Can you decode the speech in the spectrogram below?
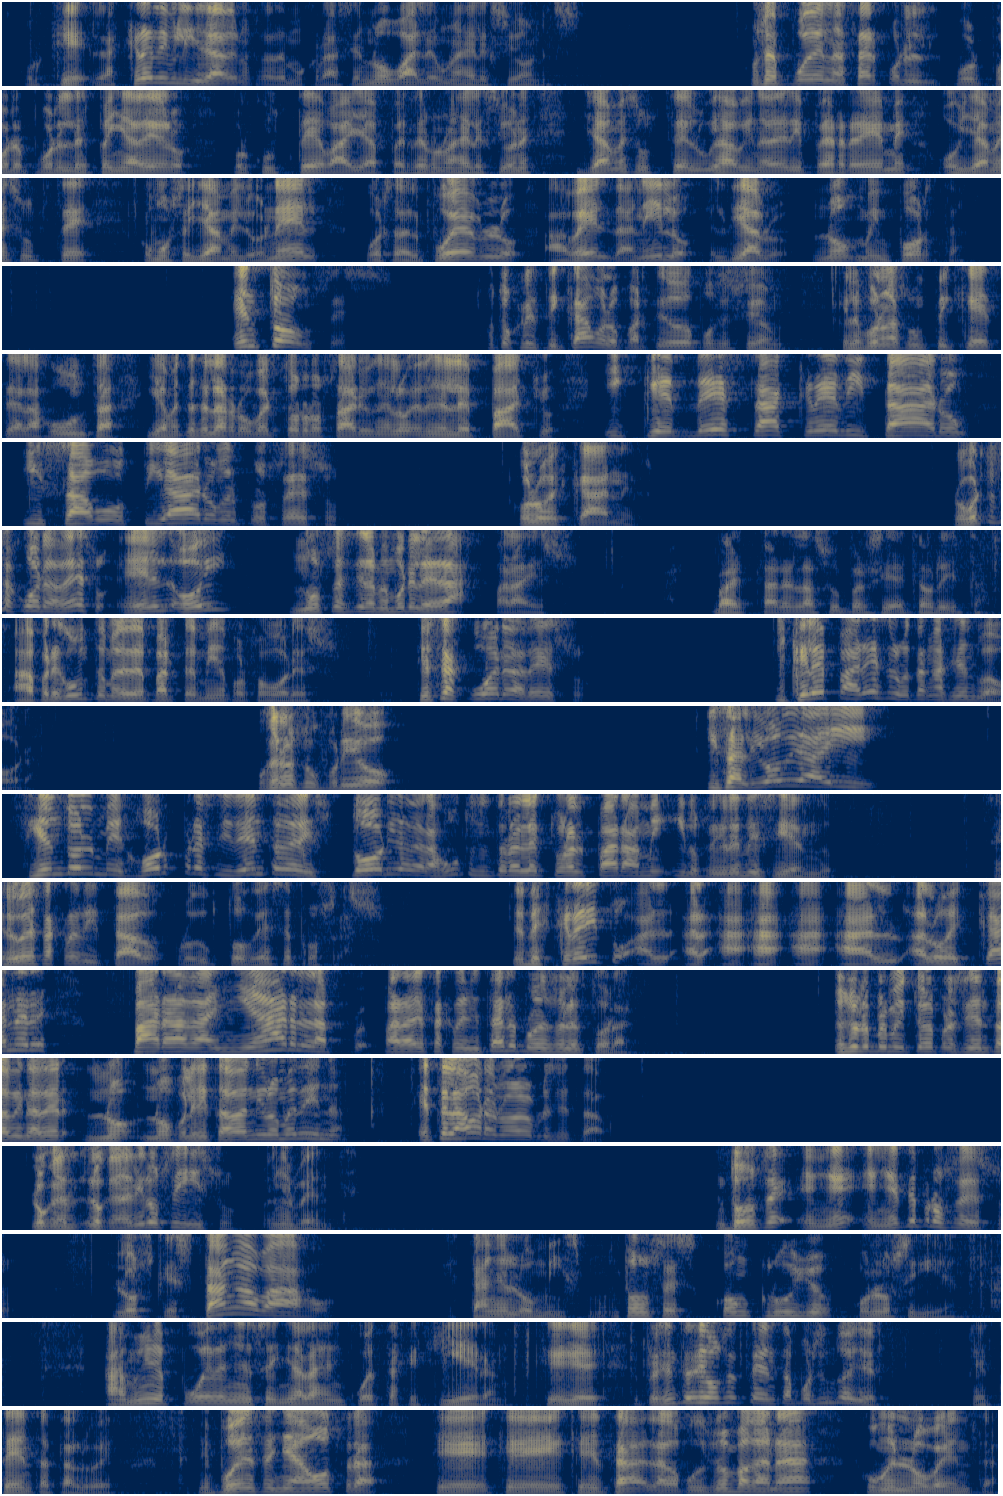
Porque la credibilidad de nuestra democracia no vale unas elecciones. No se puede lanzar por el, por, el despeñadero porque usted vaya a perder unas elecciones. Llámese usted Luis Abinader y PRM o llámese usted como se llame Leonel, Fuerza del Pueblo, Abel, Danilo, el diablo. No me importa. Entonces, nosotros criticamos a los partidos de oposición que le fueron a hacer un piquete a la Junta y a meterse a Roberto Rosario en el, en el despacho y que desacreditaron y sabotearon el proceso con los escáneres. Roberto se acuerda de eso. Él hoy no sé si la memoria le da para eso. Va a estar en la Super 7 ahorita. Ah, pregúnteme de parte mía, por favor, eso. ¿Qué se acuerda de eso? ¿Y qué le parece lo que están haciendo ahora? Porque lo sufrió. Y salió de ahí siendo el mejor presidente de la historia de la Junta Central Electoral para mí, y lo seguiré diciendo, salió desacreditado producto de ese proceso. De descrédito a, los escáneres para dañar, la, para desacreditar el proceso electoral. Eso le permitió al presidente Abinader no, no felicitar a Danilo Medina. Esta es la hora, no lo ha felicitado. Lo que, lo que Danilo sí hizo en el 20. Entonces, en, e, en este proceso, los que están abajo están en lo mismo. Entonces, concluyo con lo siguiente. A mí me pueden enseñar las encuestas que quieran. Que el presidente dijo 70% ayer, 70 tal vez. Me puede enseñar otra que, que, la oposición va a ganar con el 90.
